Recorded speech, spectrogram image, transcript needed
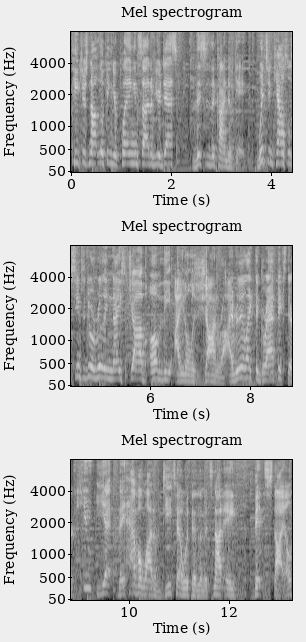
teacher's not looking, you're playing inside of your desk, this is the kind of game. Witch and Council seems to do a really nice job of the idle genre. I really like the graphics. They're cute, yet they have a lot of detail within them. It's not a bit style.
